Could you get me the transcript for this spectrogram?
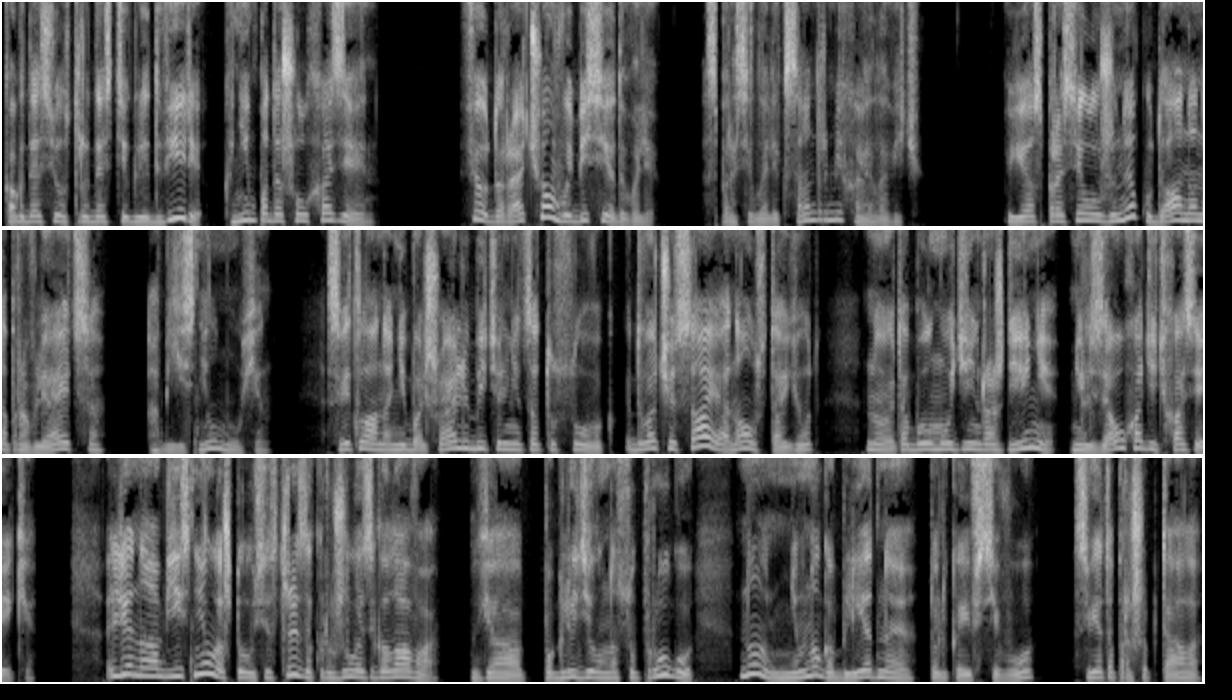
Когда сестры достигли двери, к ним подошел хозяин. «Федор, о чем вы беседовали?» — спросил Александр Михайлович. «Я спросил у жены, куда она направляется», — объяснил Мухин. «Светлана небольшая любительница тусовок. Два часа, и она устает. Но это был мой день рождения, нельзя уходить хозяйке. Лена объяснила, что у сестры закружилась голова. Я поглядел на супругу, ну, немного бледная, только и всего. Света прошептала.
